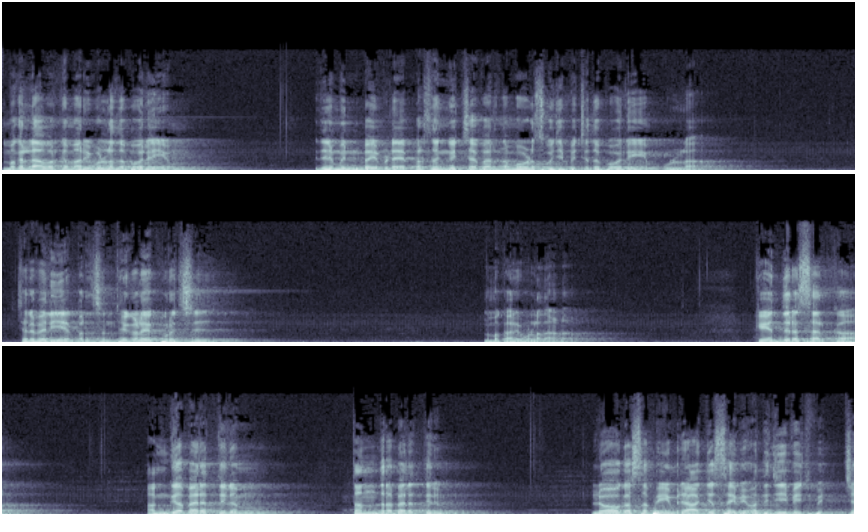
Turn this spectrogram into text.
നമുക്കെല്ലാവർക്കും അറിവുള്ളതുപോലെയും ഇതിനു മുൻപ് ഇവിടെ പ്രസംഗിച്ചവർ നമ്മോട് സൂചിപ്പിച്ചതുപോലെയും ഉള്ള ചില വലിയ പ്രതിസന്ധികളെക്കുറിച്ച് നമുക്കറിവുള്ളതാണ്. കേന്ദ്ര സർക്കാർ അംഗബലത്തിലും തന്ത്രബലത്തിലും ലോകസഭയും രാജ്യസഭയും അതിജീവിപ്പിച്ച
